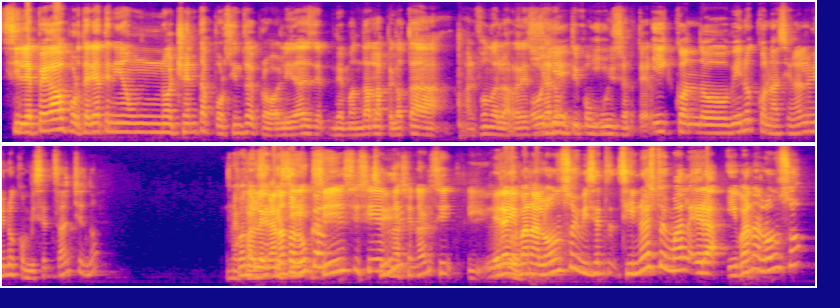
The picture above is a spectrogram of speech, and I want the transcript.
si le pegaba portería tenía un 80% de probabilidades de, de mandar la pelota al fondo de las redes. o sea, era un tipo y- muy certero. Y cuando vino con Nacional, vino con Vicente Sánchez, ¿no? Me cuando le ganó a Toluca. Sí, sí, sí, Sí. en Nacional sí. Y- Era Iván Alonso y Vicente. Si no estoy mal, era Iván Alonso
